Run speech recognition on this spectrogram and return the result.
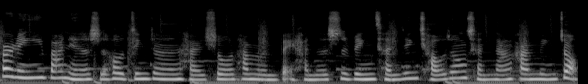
二零一八年的时候，金正恩还说，他们北韩的士兵曾经乔装成南韩民众，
